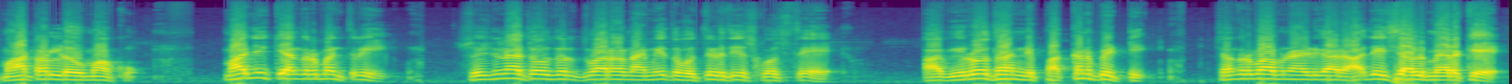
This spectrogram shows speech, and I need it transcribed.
మాటలు లేవు మాకు. మాజీ కేంద్ర మంత్రి సుజనా చౌదరి ద్వారా నా మీద ఒత్తిడి తీసుకొస్తే ఆ విరోధాన్ని పక్కన పెట్టి చంద్రబాబు నాయుడు గారి ఆదేశాల మేరకే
